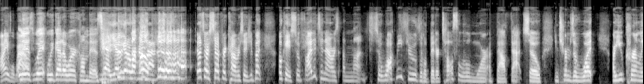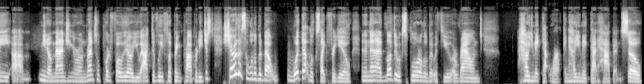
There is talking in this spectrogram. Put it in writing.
I wow. Liz, we, we got to work on this. Yeah, yeah, we got to work on that. That's our separate conversation. But okay, so five to 10 hours a month. So walk me through a little bit or tell us a little more about that. So, in terms of what are you currently, um, you know, managing your own rental portfolio? Are you actively flipping property? Just share with us a little bit about what that looks like for you. And then I'd love to explore a little bit with you around how you make that work and how you make that happen. So,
